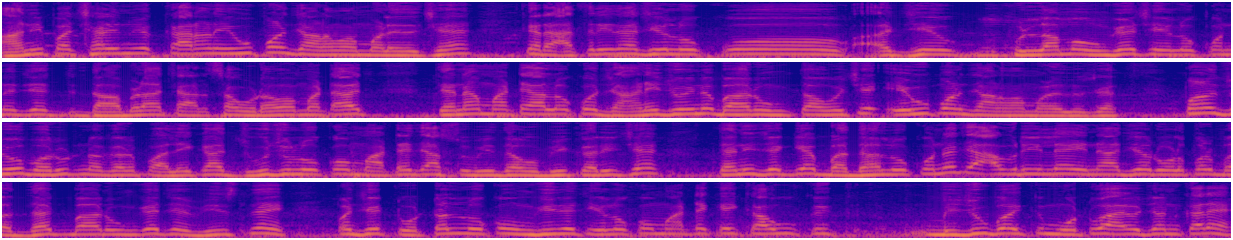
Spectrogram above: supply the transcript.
આની પછાડીનું એક કારણ એવું પણ જાણવા મળેલ છે કે રાત્રિના જે લોકો, જે ખુલ્લામાં ઊંઘે છે, એ લોકોને જે ધાબળા ચારસા ઉડાવવા માટે આવે છે, તેના માટે આ લોકો જાણી જોઈને બહાર ઊંઘતા હોય છે એવું પણ જાણવા મળેલું છે. પણ જો ભરૂચ નગરપાલિકા જૂજ લોકો માટે જ આ સુવિધા ઊભી કરી છે, તેની જગ્યાએ બધા લોકોને જ આવરી લે, એના જે રોડ પર બધા જ બહાર ઊંઘે છે, વીસ નહીં, પણ જે ટોટલ લોકો ઊંઘી રહે છે, એ લોકો માટે કંઈક આવું કંઈક બીજું કંઈક મોટું આયોજન કરે,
